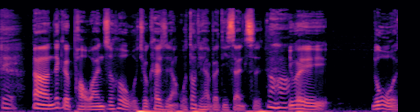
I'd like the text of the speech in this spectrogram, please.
对。那那个跑完之后，我就开始想，我到底还要不要第三次？因为。如果我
